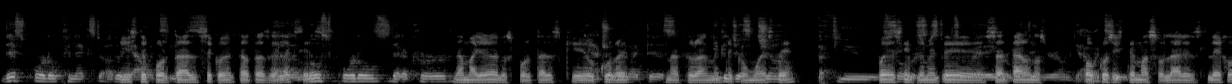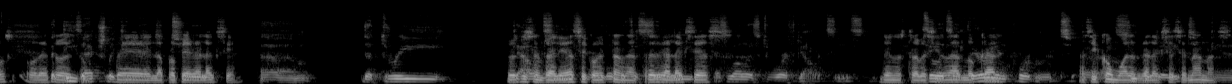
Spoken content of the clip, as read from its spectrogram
y este portal se conecta a otras uh, galaxias. La mayoría de los portales que ocurren naturalmente como este, puedes simplemente saltar unos pocos sistemas solares lejos o dentro de, la propia galaxia. Um, Pero estos en realidad se conectan a tres galaxias de nuestra vecindad local, así como a las galaxias enanas.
